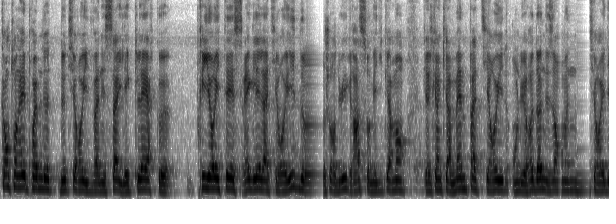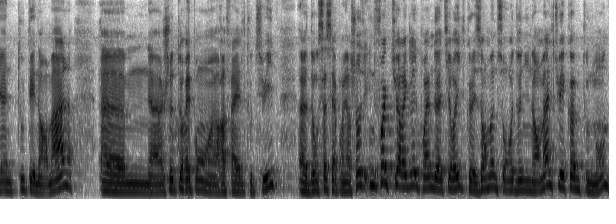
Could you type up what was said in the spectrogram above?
Quand on a des problèmes de, de thyroïde, Vanessa, il est clair que priorité, c'est régler la thyroïde. Aujourd'hui, grâce aux médicaments, quelqu'un qui a même pas de thyroïde, on lui redonne des hormones thyroïdiennes, tout est normal. Euh, je te réponds, euh, Raphaël, tout de suite. Euh, donc ça, c'est la première chose. Une fois que tu as réglé le problème de la thyroïde, que les hormones sont redevenues normales, tu es comme tout le monde.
